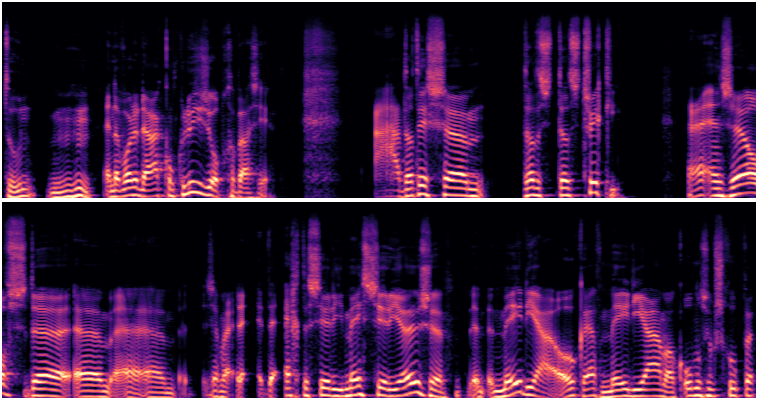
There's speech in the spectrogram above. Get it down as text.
toen. mhm. En dan worden daar conclusies op gebaseerd. Ah, dat is, ehm, dat is, dat is tricky. En zelfs de, eh, ehm, zeg maar, de echte serie, meest serieuze eh, media ook, hè, of media, maar ook onderzoeksgroepen,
